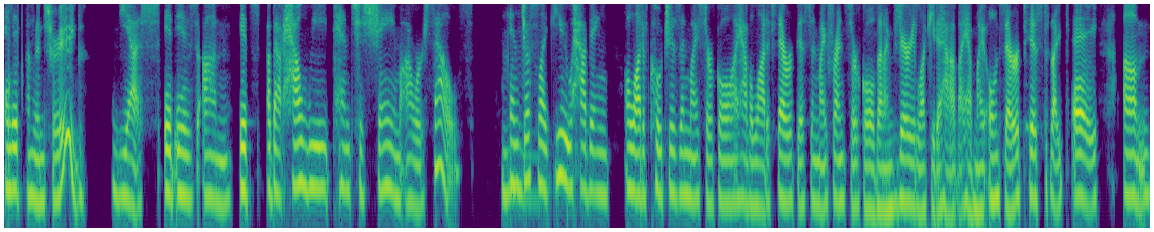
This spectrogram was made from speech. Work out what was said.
And it's, I'm intrigued. Yes, it is. Um, it's about how we tend to shame ourselves. Mm-hmm. And just mm. like you, having a lot of coaches in my circle. I have a lot of therapists in my friend circle that I'm very lucky to have. I have my own therapist that I pay. Um,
